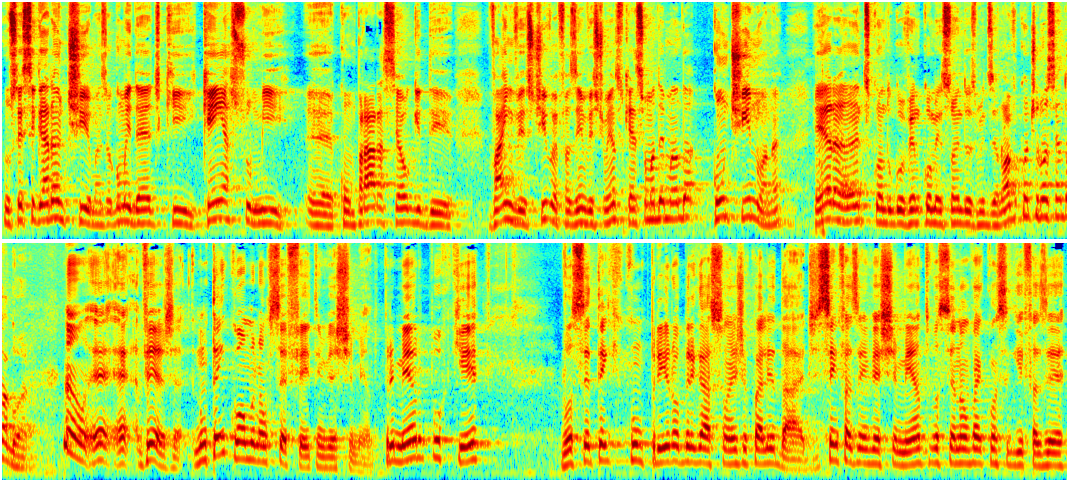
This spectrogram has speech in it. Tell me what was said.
não sei se garantia, mas alguma ideia de que quem assumir é, comprar a CELG-D vai investir, vai fazer investimentos, porque essa é uma demanda contínua, né? Era antes, quando o governo começou em 2019 e continua sendo agora. Não, é, é, veja, não tem como não ser feito investimento. Primeiro porque você tem que cumprir obrigações de qualidade. Sem fazer investimento, você não vai conseguir fazer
